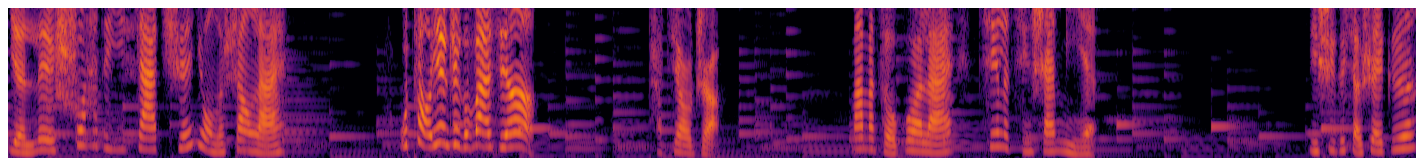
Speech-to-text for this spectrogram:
眼泪唰的一下全涌了上来。我讨厌这个发型！他叫着。妈妈走过来亲了亲山米：“你是个小帅哥，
